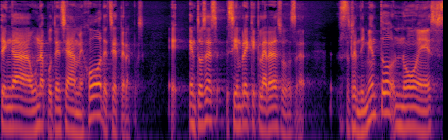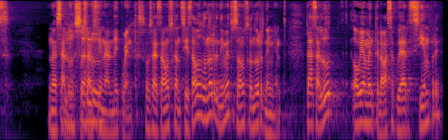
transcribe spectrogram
tenga una potencia mejor, etcétera, pues. Eh, entonces, siempre hay que aclarar eso. O sea, rendimiento no es... No es salud, pues, al final de cuentas. O sea, estamos, si estamos buscando rendimiento, estamos buscando rendimiento. La salud, obviamente, la vas a cuidar siempre.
